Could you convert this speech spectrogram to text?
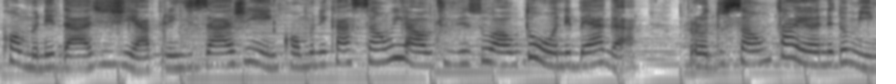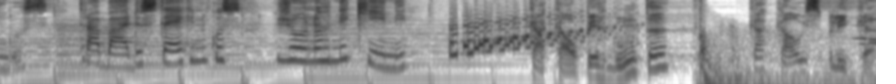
Comunidade de Aprendizagem em Comunicação e Audiovisual do UniBH. Produção Tayane Domingos. Trabalhos técnicos Júnior Nikini. Cacau pergunta, Cacau explica.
